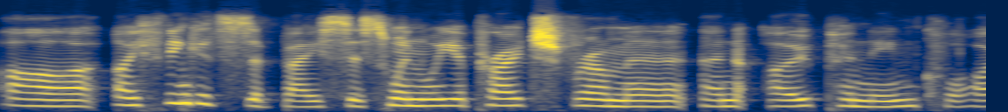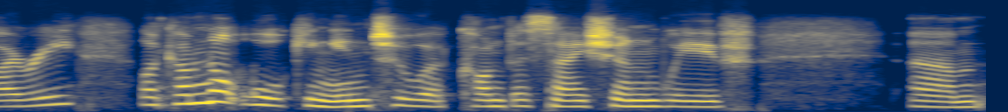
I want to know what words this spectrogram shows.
Uh, I think it's the basis when we approach from a, an open inquiry. Like, I'm not walking into a conversation with um,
